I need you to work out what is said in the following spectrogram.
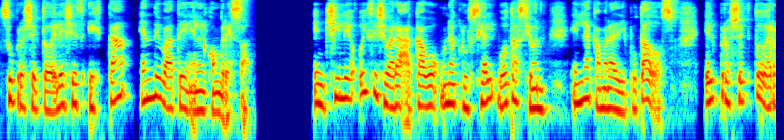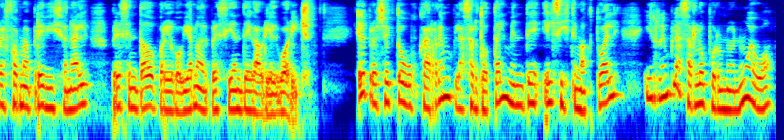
Su proyecto de leyes está en debate en el Congreso. En Chile hoy se llevará a cabo una crucial votación en la Cámara de Diputados, el proyecto de reforma previsional presentado por el gobierno del presidente Gabriel Boric. El proyecto busca reemplazar totalmente el sistema actual y reemplazarlo por uno nuevo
